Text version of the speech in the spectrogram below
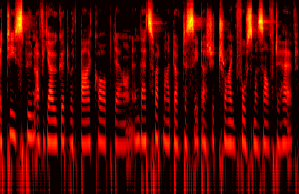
a teaspoon of yogurt with bicarb down. And that's what my doctor said I should try and force myself to have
